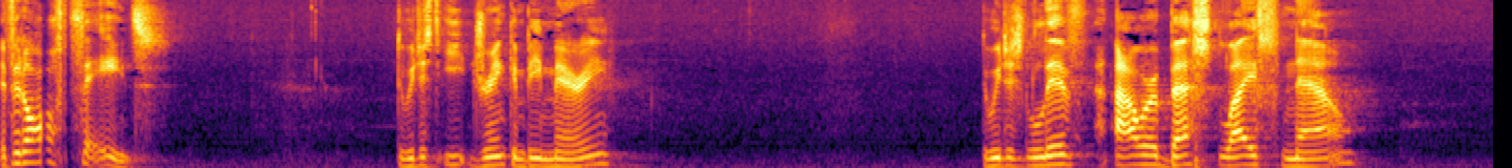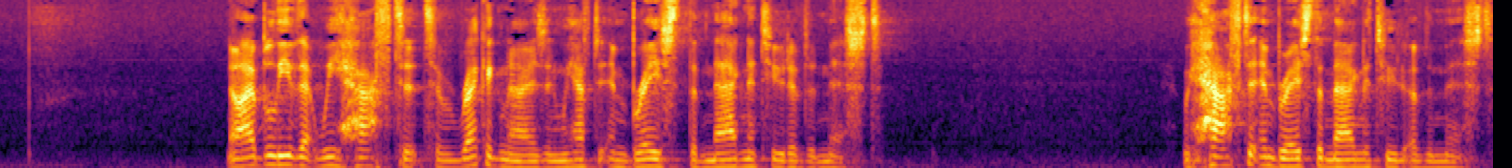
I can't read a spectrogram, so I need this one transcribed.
If it all fades, do we just eat, drink, and be merry? Do we just live our best life now? Now, I believe that we have to, to recognize and we have to embrace the magnitude of the mist. We have to embrace the magnitude of the mist.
